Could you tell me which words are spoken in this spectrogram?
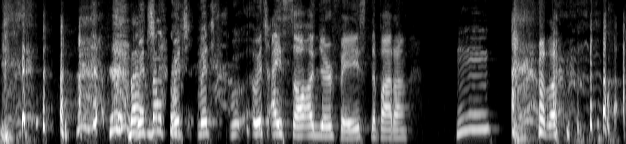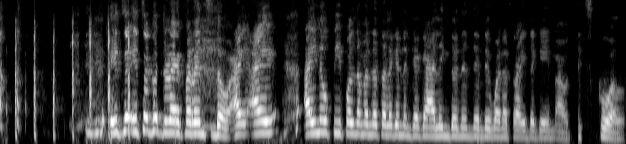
but, which, but, which, which, which I saw on your face na parang, hmm, it's a, it's a good reference though. I I I know people naman na talaga nanggagaling doon and then they wanna try the game out. It's cool.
